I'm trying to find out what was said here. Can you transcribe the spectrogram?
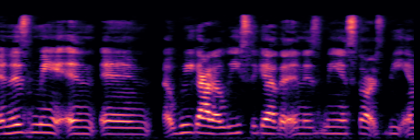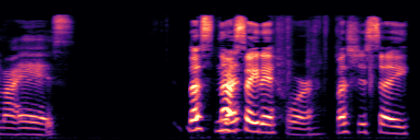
and this me and and we got a lease together and this man starts beating my ass, Let's not Let's- say that for. her. Let's just say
